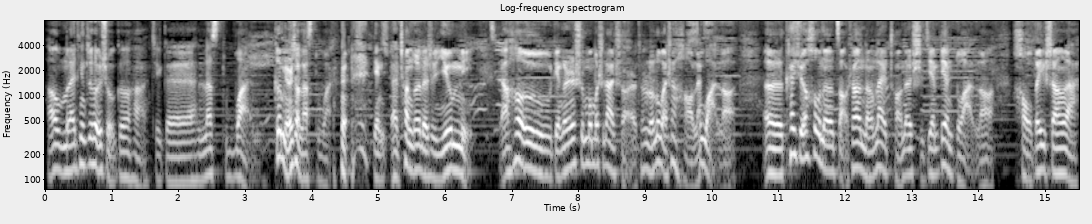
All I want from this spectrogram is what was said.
好，我们来听最后一首歌哈，这个 Last One，歌名叫 Last One，点呃唱歌的是 Yumi，然后点歌人是默默是大婶儿，他说罗罗晚上好，来晚了，呃，开学后呢，早上能赖床的时间变短了，好悲伤啊！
